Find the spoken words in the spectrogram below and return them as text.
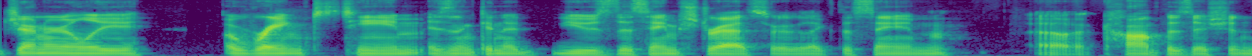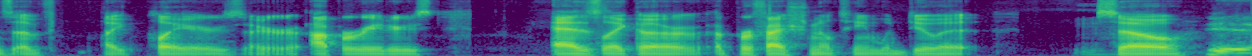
generally a ranked team isn't going to use the same strats or like the same uh, compositions of like players or operators as like a, a professional team would do it. Mhm. So Yeah.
